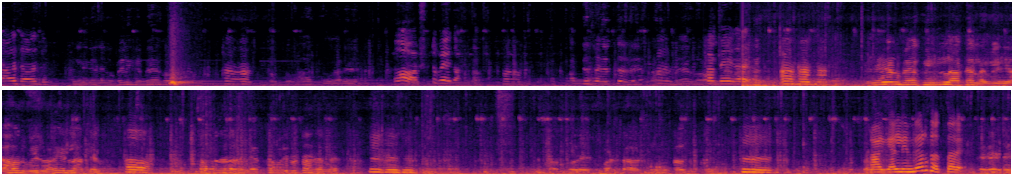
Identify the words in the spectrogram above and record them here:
ಹೌದೌದು. ಓ ಅಷ್ಟು ಬೇಗ. ಬೇಗ ಏನು ಬೇಕು ಇಲ್ಲ ಅದೆಲ್ಲ ಮೀನು ಯಾವ್ದು ಮೀನು ಇಲ್ಲ ಅದೆಲ್ಲ ಅದೆಲ್ಲ ಹ್ಮ್ ಹ್ಮ್ ಹ್ಮ್ ದೊಡ್ಡ, ಹ್ಮ್ ಹಾಗೆ ಅಲ್ಲಿಂದ ತರ್ತಾರೆ ಎಡೆ.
